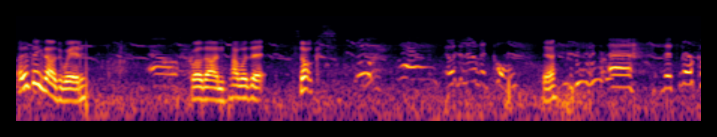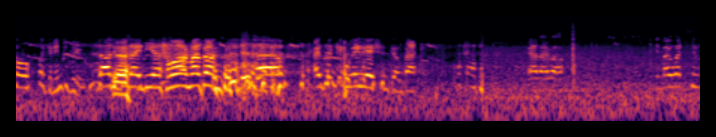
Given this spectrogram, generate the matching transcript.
I didn't think that was weird. Oh, Well done. How was it? Socks? well, it was a little bit cold. Yeah? Uh, the snorkel, It's like an interview. not a good idea. Come on, well done. um, I'm thinking maybe I should go back. And I'm off. In my wetsuit.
